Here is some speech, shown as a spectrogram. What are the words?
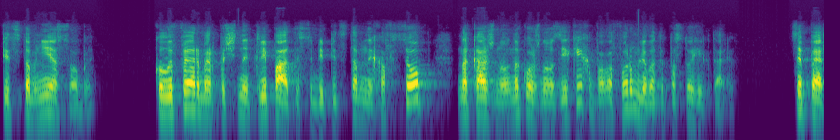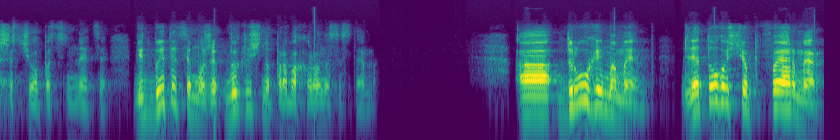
підставні особи. Коли фермер почне кліпати собі підставних особ, на кожного, на кожного з яких оформлювати по 100 гектарів. Це перше, з чого почнеться. Відбити це може виключно правоохоронна система. А, другий момент: для того, щоб фермер,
